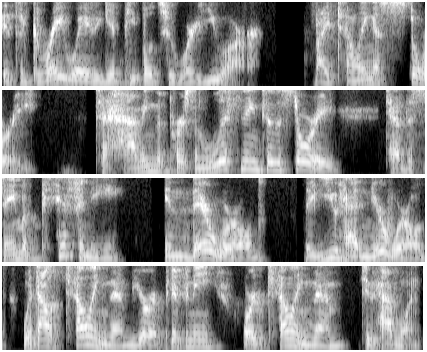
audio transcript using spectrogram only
it's a great way to get people to where you are by telling a story to having the person listening to the story to have the same epiphany in their world that you had in your world without telling them your epiphany or telling them to have one.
